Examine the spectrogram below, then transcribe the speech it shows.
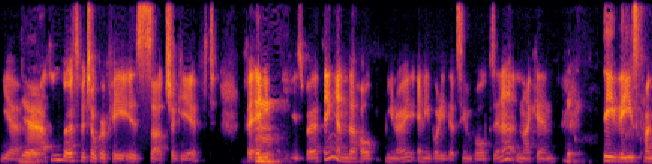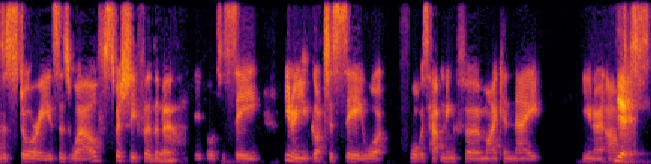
Yeah. Yeah. I think birth photography is such a gift for Mm. anybody who's birthing and the whole, you know, anybody that's involved in it. And I can Yeah. see these kinds of stories as well, especially for the Yeah. birth people to see, you know, you got to see what what was happening for Mike and Nate, you know, after Yes.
